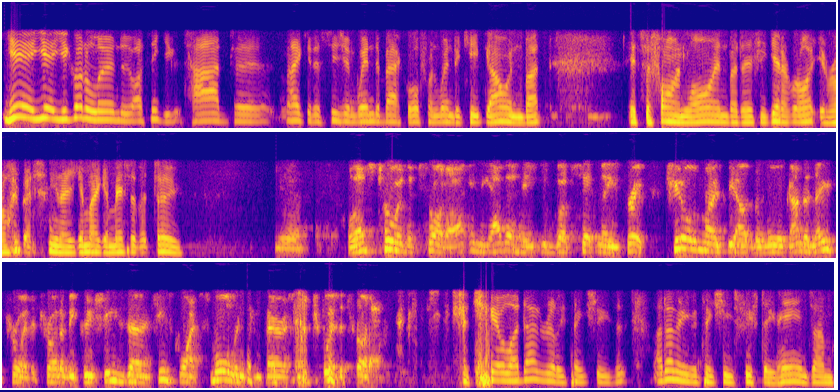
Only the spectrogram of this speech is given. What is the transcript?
Yeah, yeah, you've got to learn to. I think it's hard to make a decision when to back off and when to keep going, but it's a fine line. But if you get it right, you're right. But you know, you can make a mess of it too. Yeah. Well, that's Troy the Trotter. In the other heat, you've got Set Me Free. She'd almost be able to walk underneath Troy the Trotter because she's uh, she's quite small in comparison to Troy the Trotter. Yeah, well, I don't really think she's. I don't even think she's 15 hands. Um,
